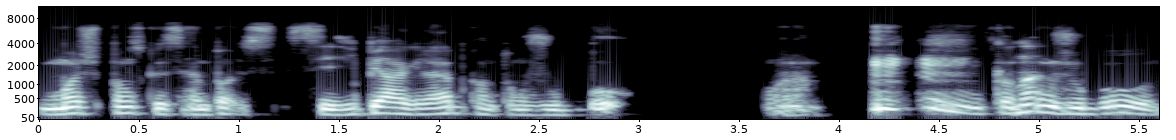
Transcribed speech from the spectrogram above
moi, je pense que c'est c'est hyper agréable quand on joue beau. Voilà. quand Moi- on joue beau.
